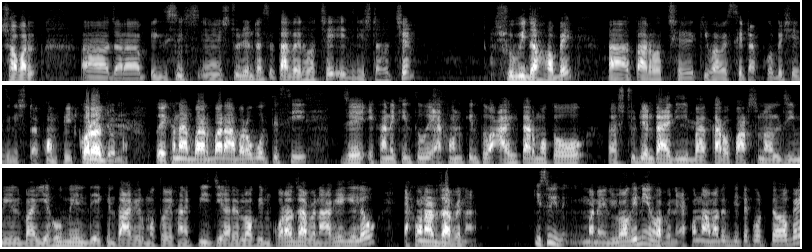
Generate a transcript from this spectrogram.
সবার যারা এক্সিস্টিং স্টুডেন্ট আছে তাদের হচ্ছে এই জিনিসটা হচ্ছে সুবিধা হবে। তার হচ্ছে কীভাবে সেট করবে সেই জিনিসটা কমপ্লিট করার জন্য। তো এখানে বারবার আবারও বলতেছি যে এখানে কিন্তু, এখন কিন্তু আগেকার মতো স্টুডেন্ট আইডি বা কারও পার্সোনাল জিমেল বা ইয়েহু মেল দিয়ে কিন্তু আগের মতো এখানে পিজিআর লগ ইন করা যাবে না। আগে গেলেও এখন আর যাবে না। কিছুই মানে লগ ইনই হবে না। এখন আমাদের যেটা করতে হবে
